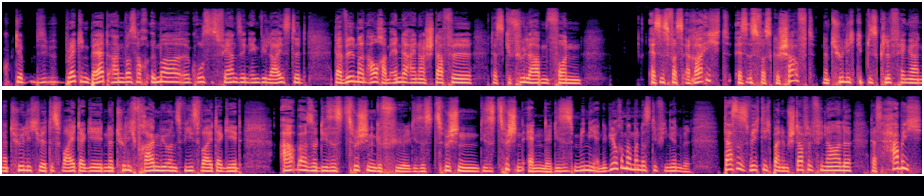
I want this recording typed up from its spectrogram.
guck dir Breaking Bad an, was auch immer äh, großes Fernsehen irgendwie leistet, da will man auch am Ende einer Staffel das Gefühl haben von, es ist was erreicht, es ist was geschafft. Natürlich gibt es Cliffhanger, natürlich wird es weitergehen, natürlich fragen wir uns, wie es weitergeht. Aber so dieses Zwischengefühl, dieses Zwischen, dieses Zwischenende, dieses Mini-Ende, wie auch immer man das definieren will, das ist wichtig bei einem Staffelfinale. Das habe ich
